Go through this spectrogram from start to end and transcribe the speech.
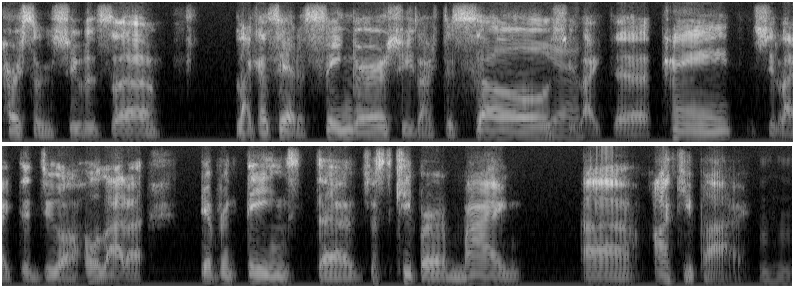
person. She was, uh, like I said, a singer. She liked to sew. Yeah. She liked to paint. She liked to do a whole lot of different things to just keep her mind uh, occupied. hmm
